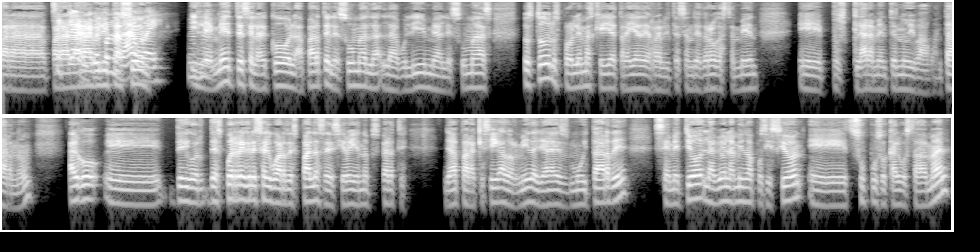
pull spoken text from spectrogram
para, sí, para claro, la no da, rehabilitación y Ujú. le metes el alcohol, aparte le sumas la, la bulimia, le sumas pues todos los problemas que ella traía de rehabilitación de drogas también, eh, pues claramente no iba a aguantar, ¿no? Algo, eh, te digo, después regresa el guardaespaldas a decir, oye, no, pues espérate, ya para que siga dormida, ya es muy tarde, se metió, la vio en la misma posición, eh, supuso que algo estaba mal,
